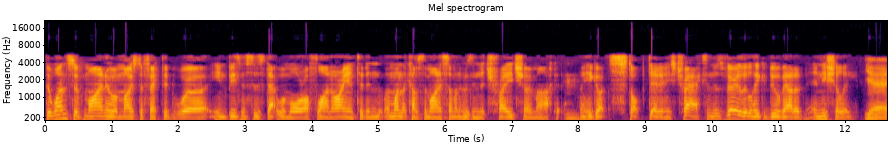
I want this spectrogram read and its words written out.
the ones of mine who were most affected were in businesses that were more offline oriented, and, and one that comes to mind is someone who was in the trade show market. Mm. I mean, he got stopped dead in his tracks, and there's very little he could do about it initially. Yeah,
